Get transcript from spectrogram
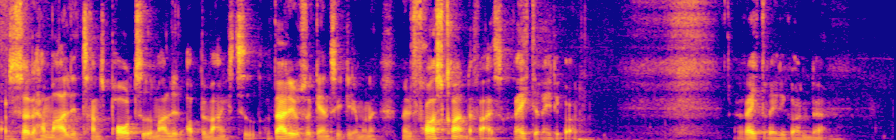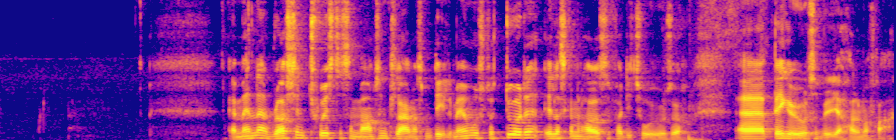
og det, så det har meget lidt transporttid og meget lidt opbevaringstid. Og der er det jo så ganske glimrende. Men frostgrønt er faktisk rigtig, rigtig godt. Rigtig, rigtig godt der. Amanda, Russian Twister som mountain climber som del af mavemuskler, dur det, eller skal man holde sig fra de to øvelser? Uh, begge øvelser vil jeg holde mig fra,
